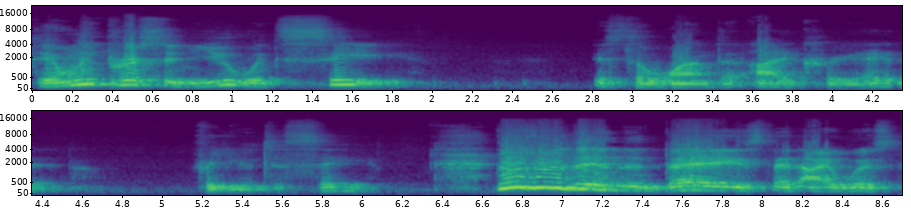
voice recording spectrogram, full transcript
the only person you would see is the one that I created for you to see. Those were the, in the days that I was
